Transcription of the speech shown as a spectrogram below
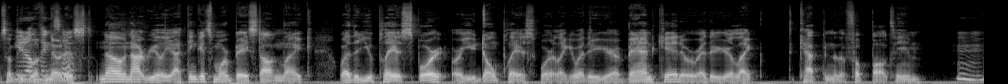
some people have think so? noticed. No, not really. I think it's more based on like whether you play a sport or you don't play a sport. Like whether you're a band kid or whether you're like the captain of the football team. Hmm.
